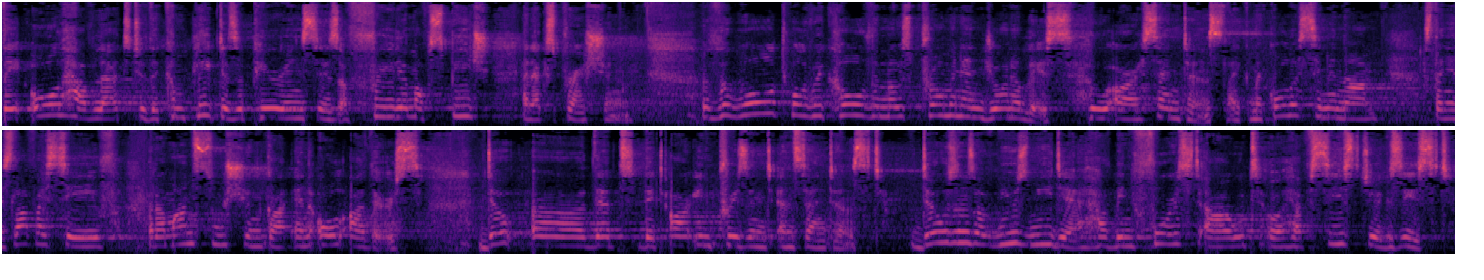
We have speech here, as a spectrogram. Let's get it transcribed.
they all have led to the complete disappearance of freedom of speech and expression. The world will recall the most prominent journalists who are sentenced, like Mykola Semena, Stanislav Aseev, Roman Sushchenko, and all others uh, that, that are imprisoned and sentenced. Dozens of news media have been forced out or have ceased to exist.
